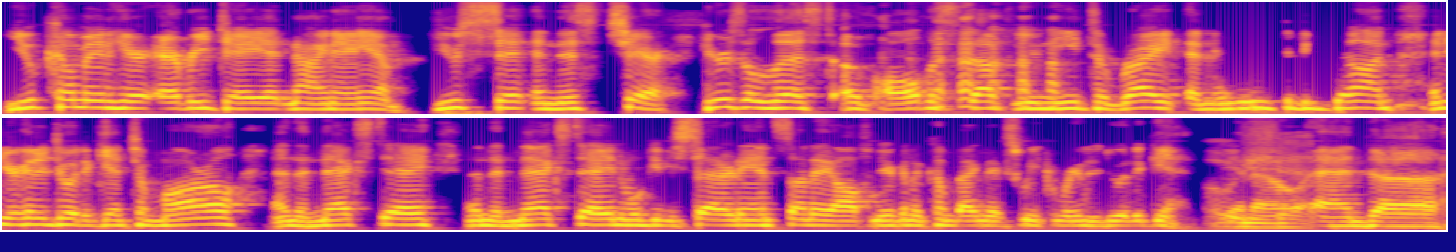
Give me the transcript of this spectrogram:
you come in here every day at 9 a.m you sit in this chair. Here's a list of all the stuff you need to write and it needs to be done and you're going to do it again tomorrow and the next day and the next day and we'll give you saturday and sunday off and you're going to come back next week and we're going to do it again oh, you know? shit. and uh,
